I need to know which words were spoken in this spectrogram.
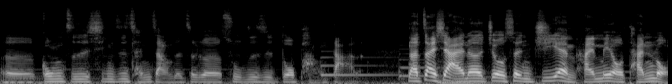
呃工资薪资成长的这个数字是多庞大了。那再下来呢，就剩 GM 还没有谈拢，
